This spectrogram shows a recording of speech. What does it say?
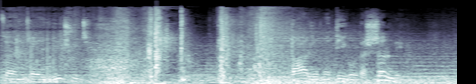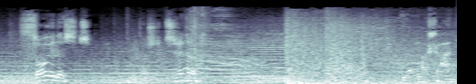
战争一触即发，大日本帝国的胜利，所有的牺牲都是值得的。我要杀你，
